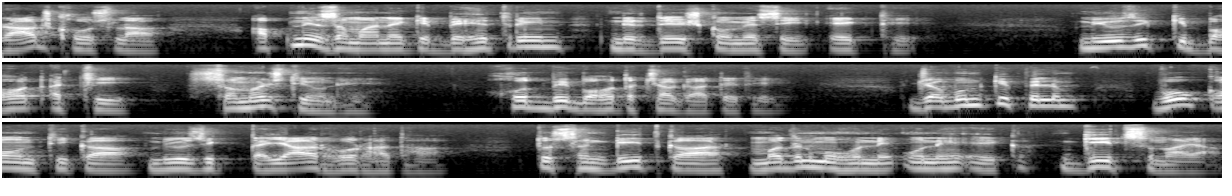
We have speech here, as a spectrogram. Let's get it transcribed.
राज खोसला अपने ज़माने के बेहतरीन निर्देशकों में से एक थे। म्यूज़िक की बहुत अच्छी समझ थी उन्हें। खुद भी बहुत अच्छा गाते थे। जब उनकी फ़िल्म वो कौन थी का म्यूज़िक तैयार हो रहा था तो संगीतकार मदन मोहन ने उन्हें एक गीत सुनाया।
